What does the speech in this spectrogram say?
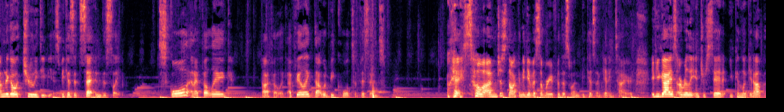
I'm gonna go with Truly Devious because it's set in this like school and I felt like I felt like. I feel like that would be cool to visit. Okay, so I'm just not going to give a summary for this one because I'm getting tired. If you guys are really interested, you can look it up,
